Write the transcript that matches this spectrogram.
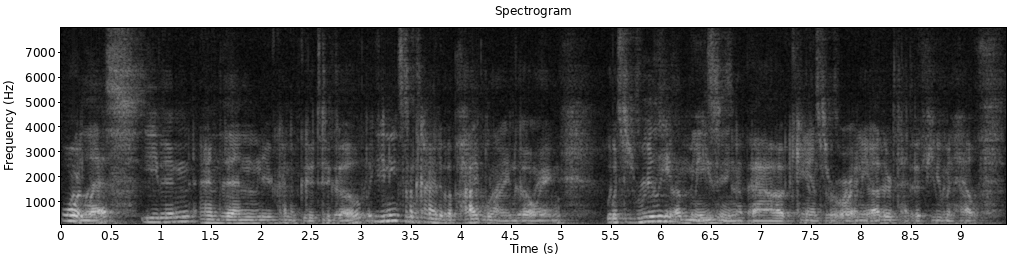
or less even, and then you're kind of good to go. But you need some kind of a pipeline going. What's really amazing about cancer or any other type of human health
